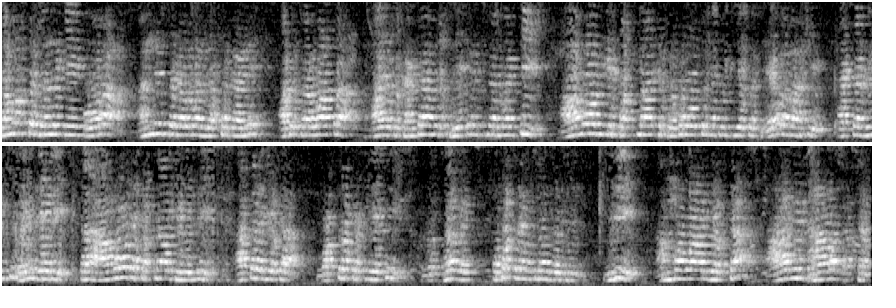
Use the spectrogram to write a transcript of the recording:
సమస్త జనులకి కూడా అందించగలవని చెప్పగానే అటు తర్వాత ఆ యొక్క కంఠాన్ని స్వీకరించినటువంటి ఆమోదిని పట్టణానికి ప్రభుత్వమైనటువంటి ఈ యొక్క దేవల మనిషి అక్కడి నుంచి బయలుదేరి తన ఆమోద పట్టణానికి వెళ్ళి అక్కడ ఈ యొక్క వస్త్ర ప్రక్రియకి ఉపక్రమించడం జరిగింది. ఇది అమ్మవారి యొక్క ఆవిర్భావ ఘట్టం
